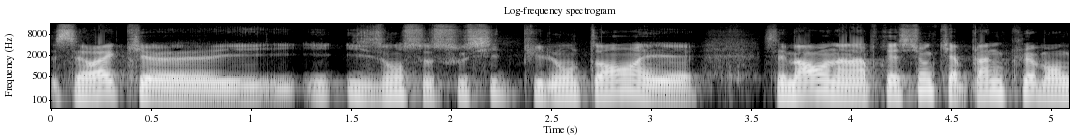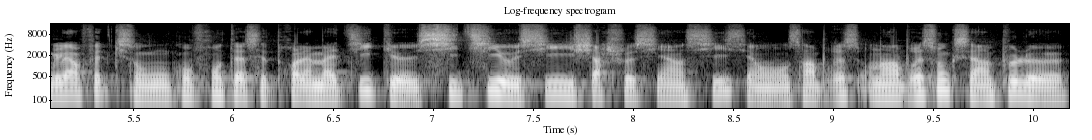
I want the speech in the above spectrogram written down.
c'est vrai qu'ils ont ce souci depuis longtemps et c'est marrant, on a l'impression qu'il y a plein de clubs anglais en fait qui sont confrontés à cette problématique. City aussi, ils cherchent aussi un 6 et on, on a l'impression que c'est un peu le,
